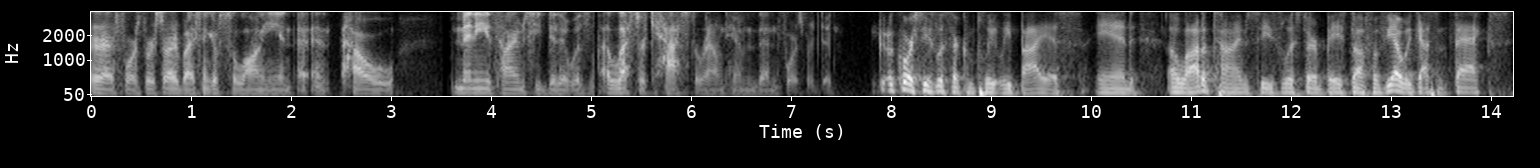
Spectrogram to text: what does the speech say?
or uh, Forsberg, sorry, but I think of Selanne and and how many times he did it with a lesser cast around him than Forsberg did. Of course, these lists are completely biased, and a lot of times these lists are based off of yeah, we've got some facts.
